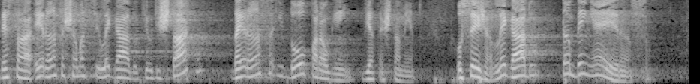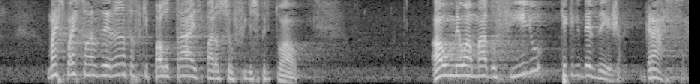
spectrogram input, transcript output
dessa herança chama-se legado, que eu destaco da herança e dou para alguém via testamento. Ou seja, legado também é herança. Mas quais são as heranças que Paulo traz para o seu filho espiritual? Ao meu amado filho, o que, que ele deseja? Graça,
